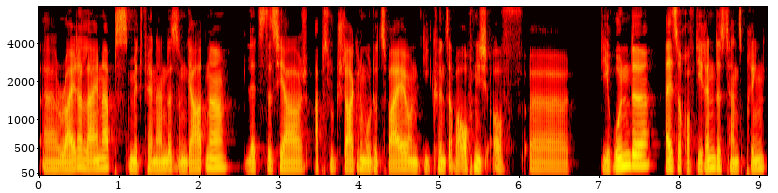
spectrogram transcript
äh, Rider-Lineups mit Fernandes und Gardner. Letztes Jahr absolut stark in der Moto 2 und die können es aber auch nicht auf äh, die Runde als auch auf die Renndistanz bringen.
